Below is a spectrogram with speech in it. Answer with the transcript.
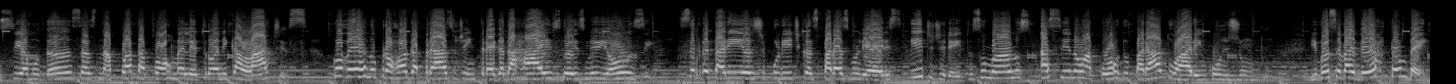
Anuncia mudanças na plataforma eletrônica Lattes. Governo prorroga prazo de entrega da RAIS 2011. Secretarias de Políticas para as Mulheres e de Direitos Humanos assinam acordo para atuar em conjunto. E você vai ver também.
